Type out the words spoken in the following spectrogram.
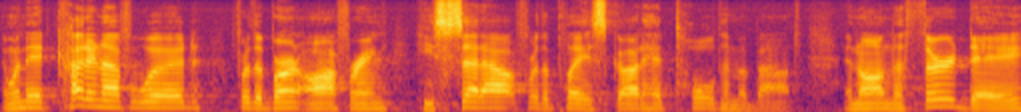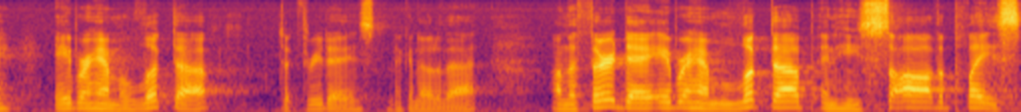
And when they had cut enough wood for the burnt offering, he set out for the place God had told him about. And on the third day, Abraham looked up, took three days, make a note of that. On the third day, Abraham looked up and he saw the place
